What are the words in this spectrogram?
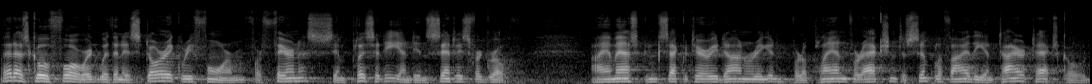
Let us go forward with an historic reform for fairness, simplicity, and incentives for growth. I am asking Secretary Don Regan for a plan for action to simplify the entire tax code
